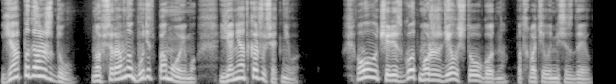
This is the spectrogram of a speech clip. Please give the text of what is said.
Я подожду, но все равно будет по-моему. Я не откажусь от него». «О, через год можешь делать что угодно», — подхватила миссис Дейл.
